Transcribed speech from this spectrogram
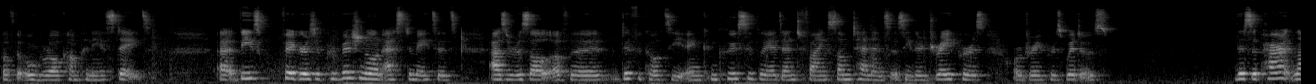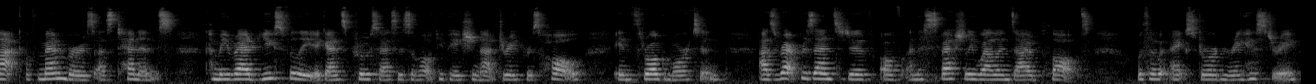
of the overall company estate. Uh, these figures are provisional and estimated as a result of the difficulty in conclusively identifying some tenants as either drapers or drapers' widows. This apparent lack of members as tenants can be read usefully against processes of occupation at Draper's Hall in Throgmorton as representative of an especially well endowed plot with an extraordinary history.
